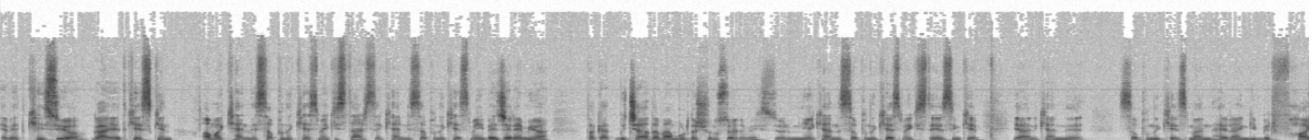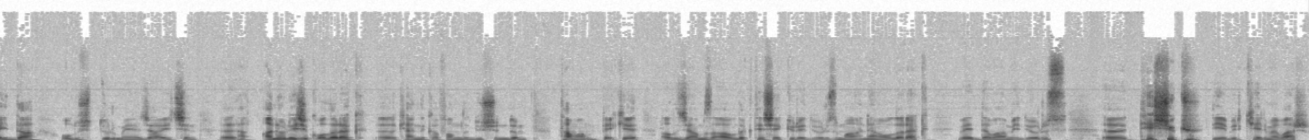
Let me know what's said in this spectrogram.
evet kesiyor, gayet keskin ama kendi sapını kesmek isterse kendi sapını kesmeyi beceremiyor. Fakat bıçağa da ben burada şunu söylemek istiyorum. Niye kendi sapını kesmek isteyesin ki? Yani kendi sapını kesmen herhangi bir fayda oluşturmayacağı için e, analojik olarak e, kendi kafamda düşündüm. Tamam peki alacağımızı aldık. Teşekkür ediyoruz mana olarak ve devam ediyoruz. E, teşük diye bir kelime var.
